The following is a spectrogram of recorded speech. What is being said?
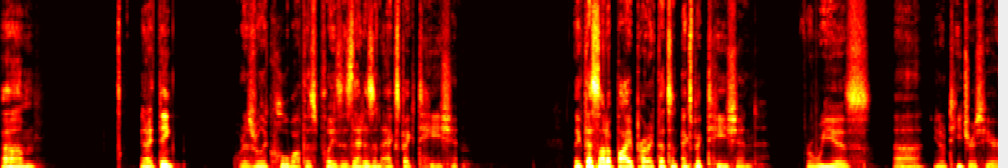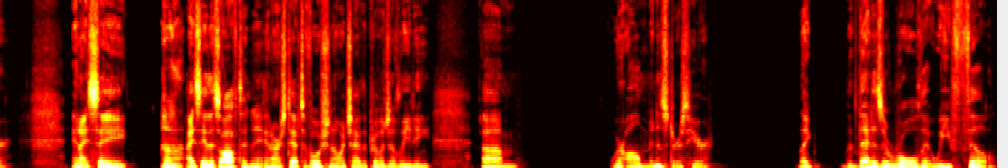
Um, and I think what is really cool about this place is that is an expectation. Like that's not a byproduct. That's an expectation for we as uh, you know teachers here. And I say, I say this often in our staff devotional, which I have the privilege of leading. Um, we're all ministers here. Like that is a role that we fill.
